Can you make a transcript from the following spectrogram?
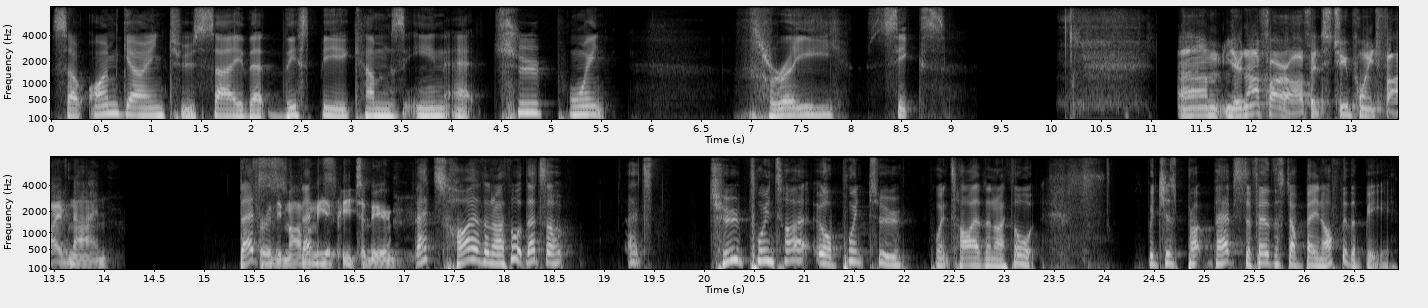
So I'm going to say that this beer comes in at 2.36. Um, you're not far off. It's 2.59 That's for the Mamma Mia pizza beer. That's higher than I thought. That's a that's two points higher or 0.2 points higher than I thought. Which is perhaps the furthest I've been off with a beer.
